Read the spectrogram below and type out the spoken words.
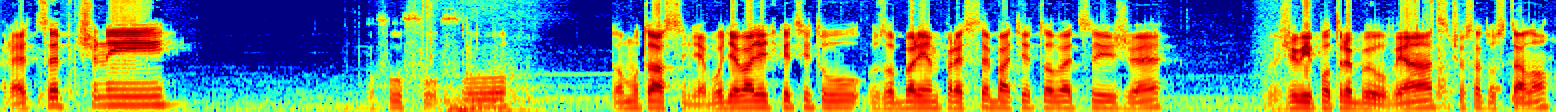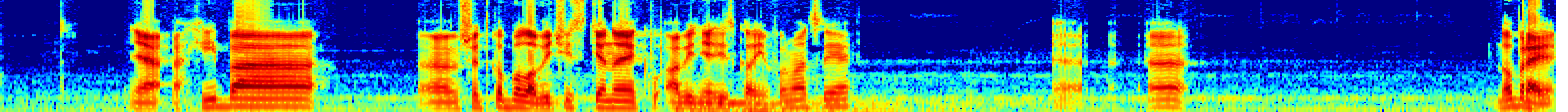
Recepčný. Fú. Tomu to asi nebude vadiť, keď si tu zoberiem pre seba tieto veci, že? Živí potrebujú viac. Čo sa tu stalo? Ja, chyba... Ehm, všetko bolo vyčistené, aby nezískali informácie. Ehm, ehm. Dobre,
